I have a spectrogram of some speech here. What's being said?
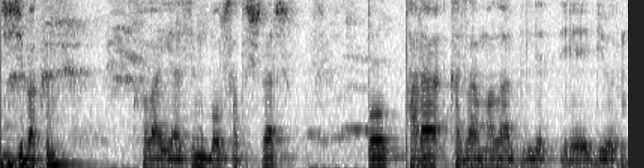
cici bakın. Kolay gelsin. Bol satışlar. Bol para kazanmalar dili, e, diyorum.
